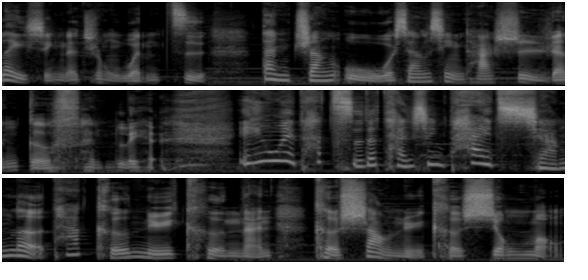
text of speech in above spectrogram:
类型的这种文字，但张武，我相信他是人格分裂，因为他词的弹性太强了，他可女可男，可少女可凶猛，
